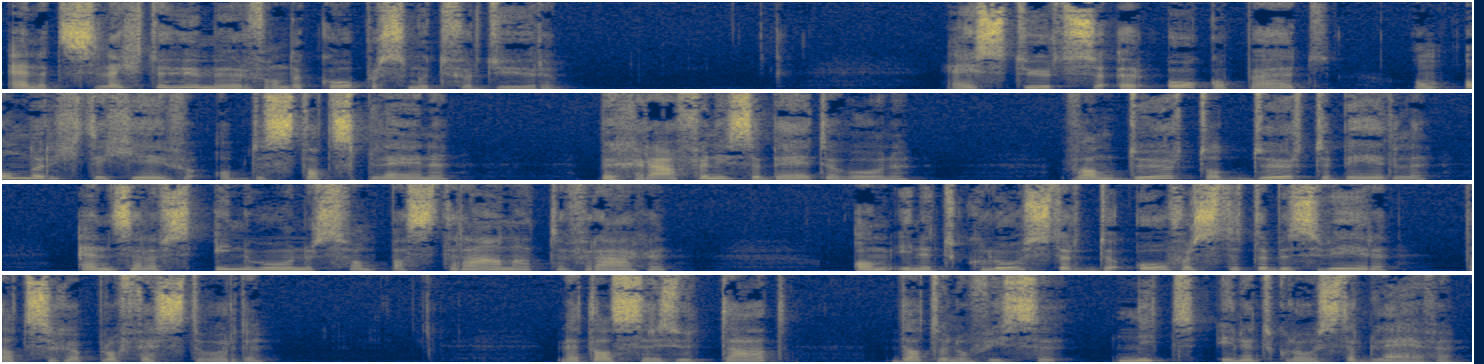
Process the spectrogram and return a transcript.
en het slechte humeur van de kopers moet verduren. Hij stuurt ze er ook op uit om onderricht te geven op de stadspleinen, begrafenissen bij te wonen, van deur tot deur te bedelen en zelfs inwoners van Pastrana te vragen om in het klooster de overste te bezweren dat ze geprofest worden. Met als resultaat dat de novice niet in het klooster blijven.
